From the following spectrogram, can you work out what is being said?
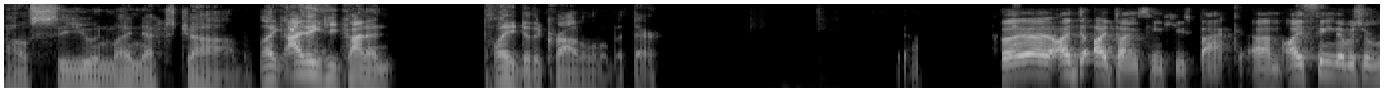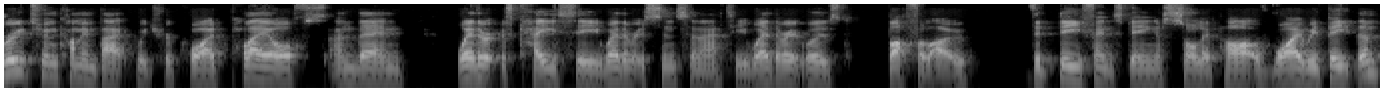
I'll see you in my next job. Like, I think he kind of played to the crowd a little bit there. But I, I, I don't think he's back. Um, I think there was a route to him coming back, which required playoffs, and then whether it was KC, whether it was Cincinnati, whether it was Buffalo, the defense being a solid part of why we beat them.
